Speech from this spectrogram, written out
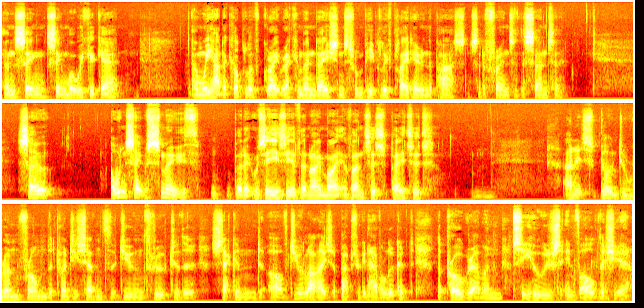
and sing sing what we could get. And we had a couple of great recommendations from people who've played here in the past, and sort of friends of the centre. So I wouldn't say it was smooth, but it was easier than I might have anticipated. Mm. And it's going to run from the 27th of June through to the 2nd of July. So perhaps we can have a look at the programme and see who's involved this year.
